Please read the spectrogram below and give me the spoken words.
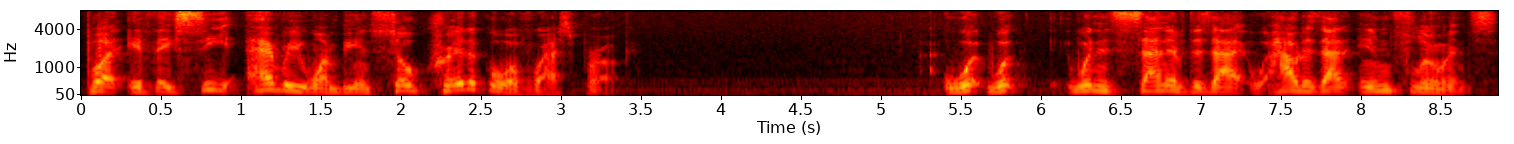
but if they see everyone being so critical of Westbrook, what what what incentive does that? How does that influence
